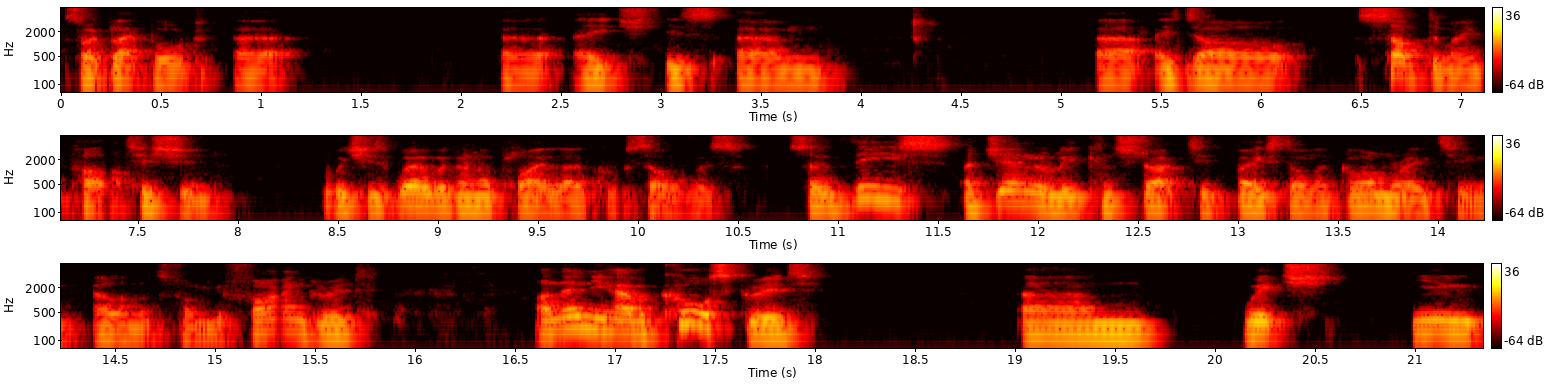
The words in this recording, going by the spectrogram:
sorry, blackboard uh, uh, H is, um, uh, is our subdomain partition, which is where we're going to apply local solvers. So these are generally constructed based on agglomerating elements from your fine grid. And then you have a coarse grid, um, which you,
